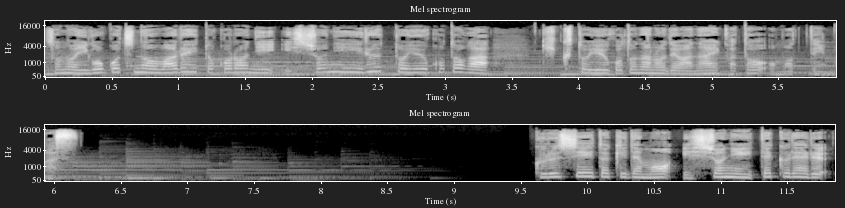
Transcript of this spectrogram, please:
その居心地の悪いところに一緒にいるということが聞くということなのではないかと思っています。苦しい時でも一緒にいてくれる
